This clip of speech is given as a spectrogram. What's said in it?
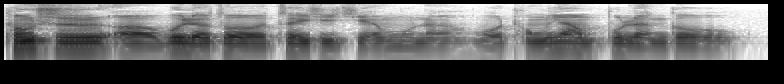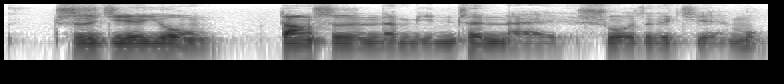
同时，呃，为了做这期节目呢，我同样不能够直接用当事人的名称来说这个节目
